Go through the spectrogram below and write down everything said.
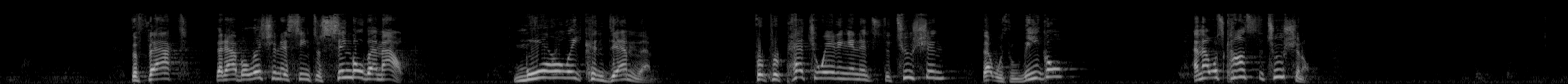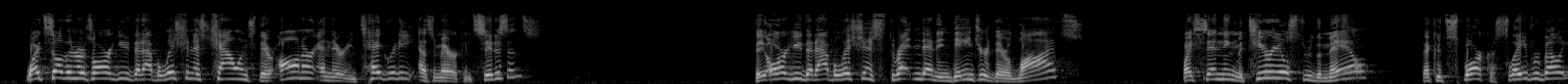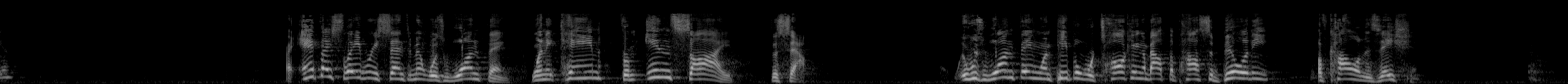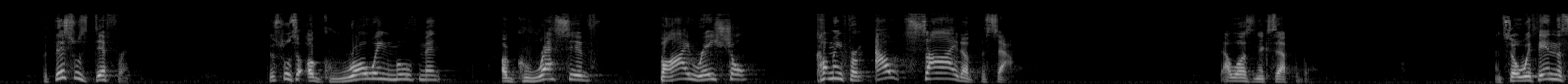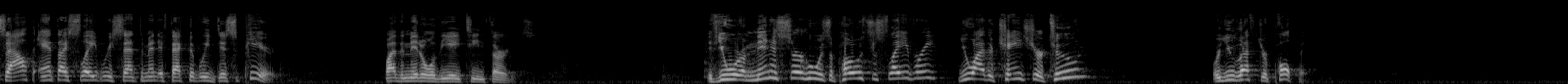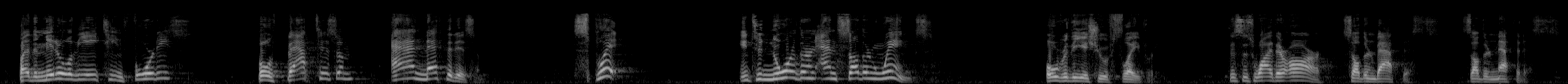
The fact that abolitionists seemed to single them out, morally condemn them for perpetuating an institution that was legal and that was constitutional. White Southerners argued that abolitionists challenged their honor and their integrity as American citizens. They argued that abolitionists threatened and endangered their lives by sending materials through the mail that could spark a slave rebellion. Anti slavery sentiment was one thing when it came from inside the South. It was one thing when people were talking about the possibility of colonization. But this was different. This was a growing movement, aggressive, biracial, coming from outside of the South. That wasn't acceptable. And so within the South, anti slavery sentiment effectively disappeared by the middle of the 1830s. If you were a minister who was opposed to slavery, you either changed your tune or you left your pulpit. By the middle of the 1840s, both baptism and Methodism split into northern and southern wings over the issue of slavery. This is why there are Southern Baptists, Southern Methodists.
